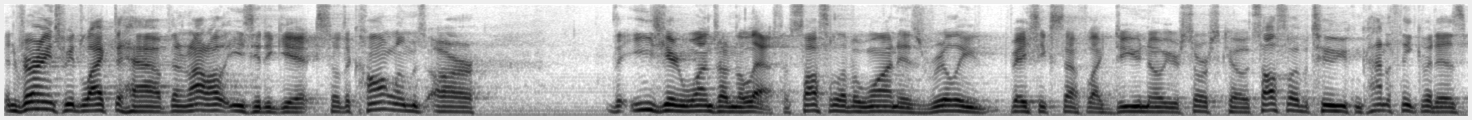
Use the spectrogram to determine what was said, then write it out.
invariants we'd like to have. They're not all easy to get. So the columns are the easier ones on the left. So SLSA level one is really basic stuff like do you know your source code? SLSA level two, you can kind of think of it as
